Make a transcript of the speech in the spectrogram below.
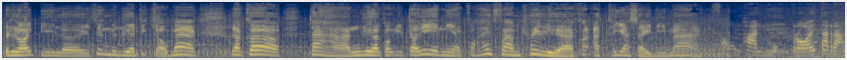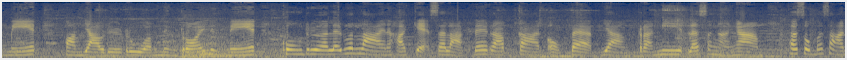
เป็นร้อยปีเลย ซึ่งเป็นเรือที่เก่ามาก แล้วก็ทหารเรือของอิตาลีเนี่ยก็ให้ความช่วยเหลือเขาอัธยาศัยดีมาก 2,600 ตารางเมตร ความยาวโดยรวม 101 เมตร โครงเรือและลวดลายนะคะ แกะสลักได้รับการออกแบบอย่างประณีตและสง่างาม ผสมผสาน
